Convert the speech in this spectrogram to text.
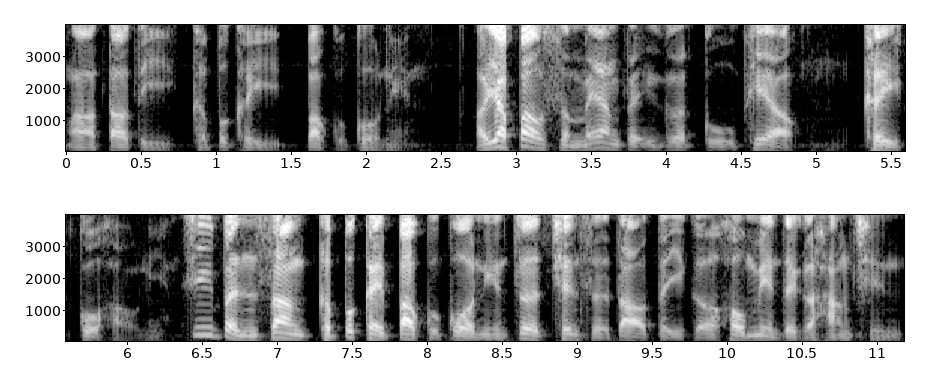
啊，到底可不可以报股过年啊？要报什么样的一个股票可以过好年？基本上可不可以报股过年？这牵涉到的一个后面的一个行情，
